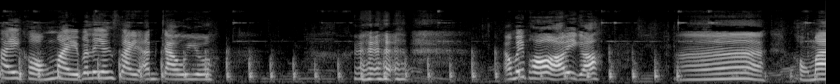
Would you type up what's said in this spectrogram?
ให้ของใหม่ไปแล้วยังใส่อันเก่าอยู่ เอาไม่พอเหรออีกเหรอ อ่า ของมา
